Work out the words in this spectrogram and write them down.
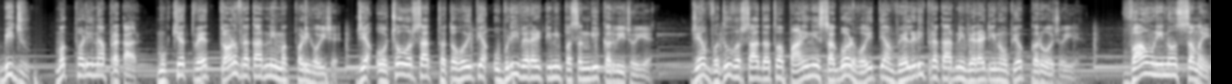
બીજું, મગફળીના પ્રકાર. મુખ્યત્વે ત્રણ પ્રકારની મગફળી હોય છે. જ્યાં ઓછો વરસાદ થતો હોય ત્યાં ઉભળી વેરાયટીની પસંદગી કરવી જોઈએ. જ્યાં વધુ વરસાદ અથવા પાણીની સગવડ હોય ત્યાં વેલડી પ્રકારની વેરાયટીનો ઉપયોગ કરવો જોઈએ. વાવણીનો સમય.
